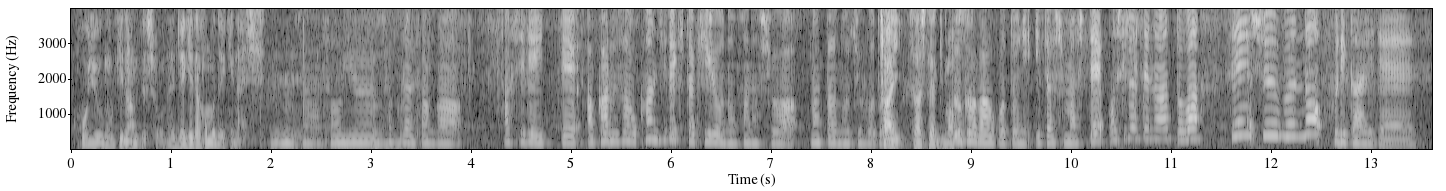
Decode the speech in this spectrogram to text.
こういう動きなんでしょうね。出来高もできないし。じゃあそういう桜井さんが足で行って明るさを感じてきた企業のお話はまた後ほどはい、させていただきます。伺うことにいたしましてお知らせの後は先週分の振り返りです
